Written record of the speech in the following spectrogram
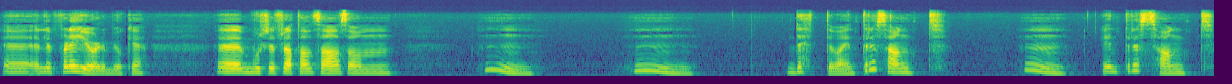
Eller, for det gjør de jo ikke. Uh, bortsett fra at han sa sånn Hm. Hm. Dette var interessant. Hm. Interessant.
